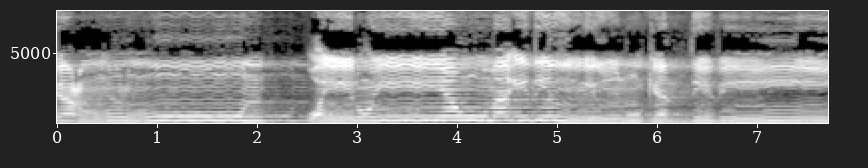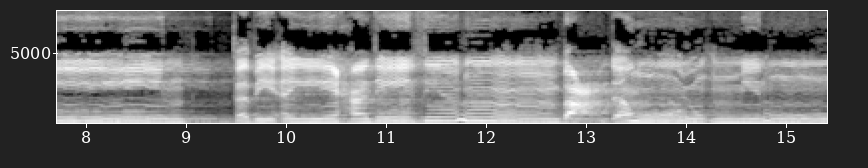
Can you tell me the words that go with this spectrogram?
يركعون ويل يومئذ للمكذبين. فبأي حديث بعده يؤمنون.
